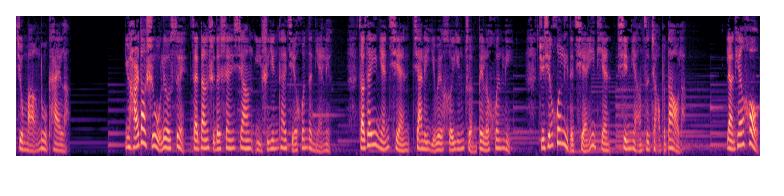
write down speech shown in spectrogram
就忙碌开了。女孩到十五六岁，在当时的山乡已是应该结婚的年龄。早在一年前，家里已为何英准备了婚礼。举行婚礼的前一天，新娘子找不到了。两天后，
